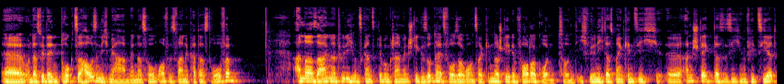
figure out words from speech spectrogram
Äh, und dass wir den Druck zu Hause nicht mehr haben, denn das Homeoffice war eine Katastrophe. Andere sagen natürlich uns ganz klipp und klar, Mensch, die Gesundheitsvorsorge unserer Kinder steht im Vordergrund. Und ich will nicht, dass mein Kind sich äh, ansteckt, dass es sich infiziert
